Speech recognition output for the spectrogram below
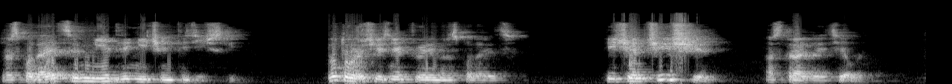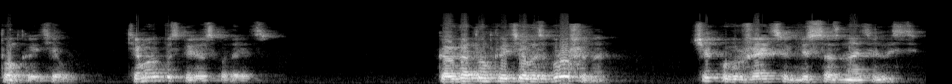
распадается медленнее, чем физический, но тоже через некоторое время распадается. И чем чище астральное тело, тонкое тело, тем оно быстрее распадается. Когда тонкое тело сброшено, Человек погружается в бессознательность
